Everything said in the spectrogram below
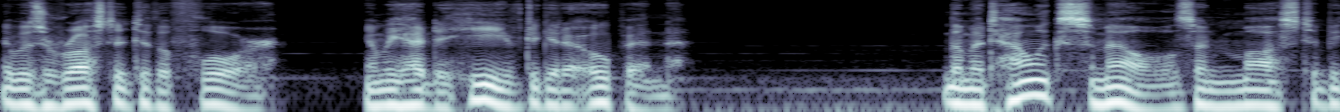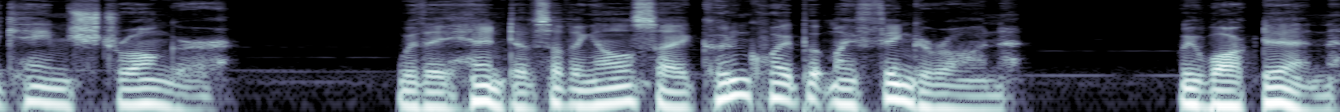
It was rusted to the floor, and we had to heave to get it open. The metallic smells and must became stronger, with a hint of something else I couldn't quite put my finger on. We walked in,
